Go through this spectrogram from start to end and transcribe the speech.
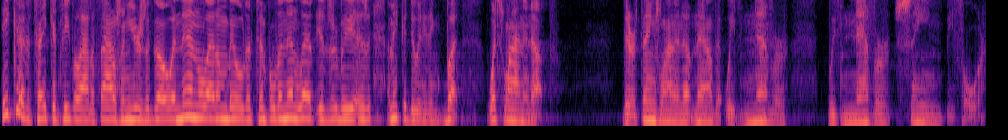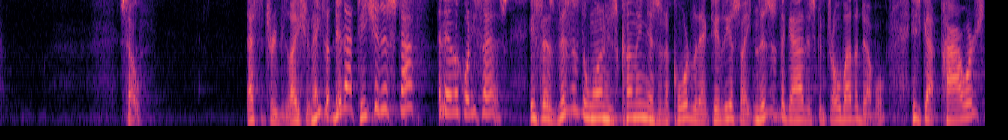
He could have taken people out a thousand years ago and then let them build a temple and then let Israel be. I mean, he could do anything. But what's lining up? There are things lining up now that we've never, we've never seen before. So that's the tribulation. He said, Didn't I teach you this stuff? And then look what he says. He says, This is the one who's coming is in accord with activity of Satan. This is the guy that's controlled by the devil. He's got powers,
